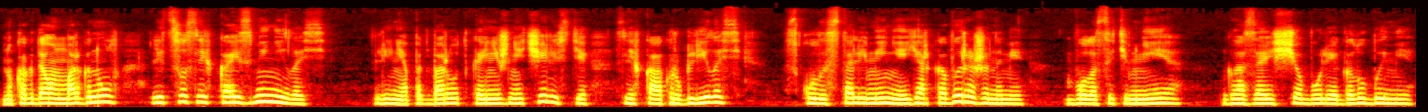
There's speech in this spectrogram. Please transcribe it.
Но когда он моргнул, лицо слегка изменилось. Линия подбородка и нижней челюсти слегка округлилась, скулы стали менее ярко выраженными, волосы темнее, глаза еще более голубыми.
